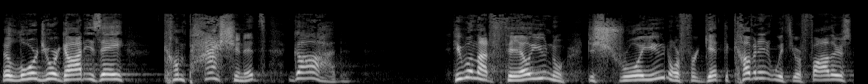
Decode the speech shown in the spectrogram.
the Lord your God is a compassionate God. He will not fail you, nor destroy you, nor forget the covenant with your fathers,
